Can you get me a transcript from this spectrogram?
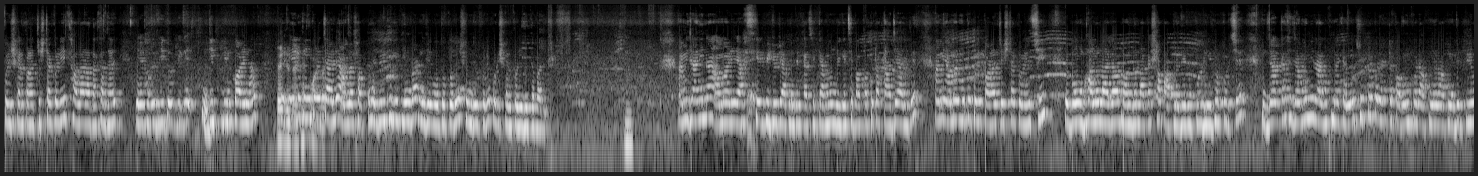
পরিষ্কার করার চেষ্টা করি। খালারা দেখা যায় এভাবে ভিতর দিকে ডিপ ক্লিন করে না। এরকম করে চাইলে আমরা সপ্তাহে দুই থেকে তিনবার নিজের মতো করে সুন্দর করে পরিষ্কার করে দিতে পারি। আমি জানি না আমার এই আজকের ভিডিওটি আপনাদের কাছে কেমন লেগেছে বা কতটা কাজে আসবে। আমি আমার মতো করে করার চেষ্টা করেছি এবং ভালো লাগা, মন্দ লাগা সব আপনাদের উপর নির্ভর করছে। যার কাছে যেমনই লাগুক না কেন, ছোট্ট করে একটা কমেন্ট করে আপনারা আপনাদের প্রিয়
